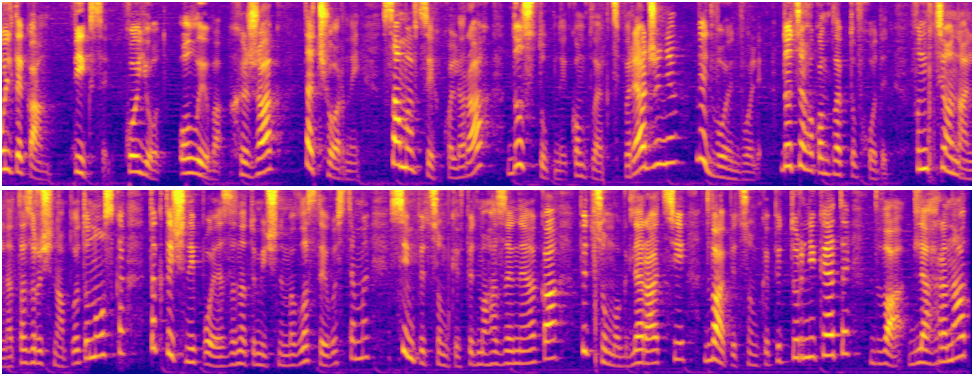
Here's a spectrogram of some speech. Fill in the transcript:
Мультикам, піксель, койот, олива, хижак та чорний. Саме в цих кольорах доступний комплект спорядження від воїнволі. До цього комплекту входить функціональна та зручна плитоноска, тактичний пояс з анатомічними властивостями, сім підсумків під магазини АК, підсумок для рації, два підсумки під турнікети, два для гранат,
